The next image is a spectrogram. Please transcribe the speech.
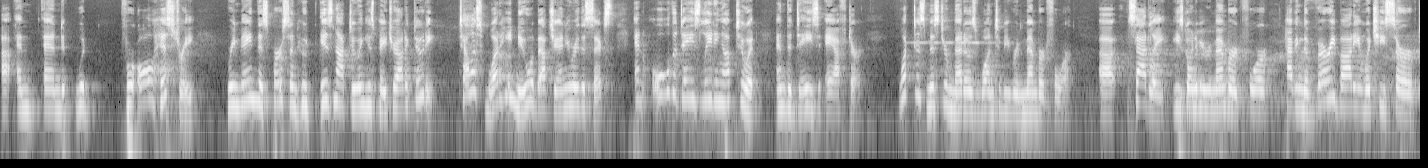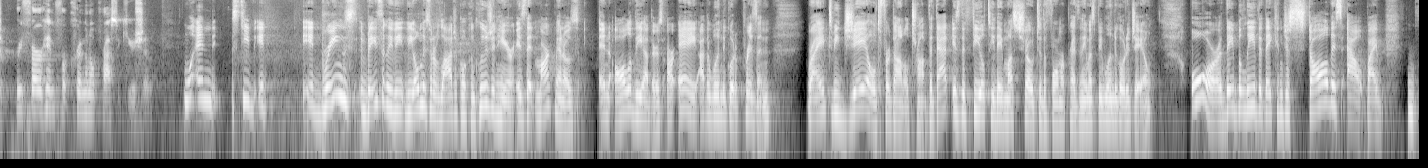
uh, and, and would, for all history, remain this person who is not doing his patriotic duty. Tell us what he knew about January the 6th and all the days leading up to it and the days after. What does Mr. Meadows want to be remembered for? Uh, sadly, he's going to be remembered for having the very body in which he served refer him for criminal prosecution. Well, and Steve, it it brings basically the, the only sort of logical conclusion here is that Mark Meadows and all of the others are a either willing to go to prison right, to be jailed for Donald Trump, that that is the fealty they must show to the former president. They must be willing to go to jail. Or they believe that they can just stall this out by,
